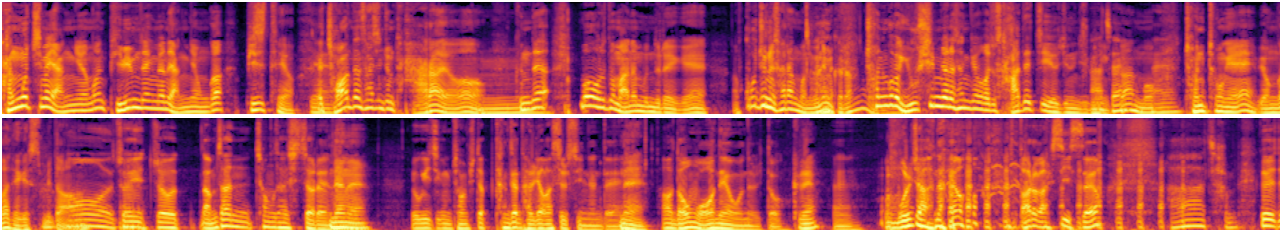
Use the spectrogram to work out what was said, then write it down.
닭무침의 양념은 비빔냉면의 양념과 비슷해요. 예. 저한테는 사실 좀 달아요. 음. 근데 뭐 그래도 많은 분들에게 꾸준히 사랑받는 왜냐면 그럼요. 1960년에 생겨가지고 4대째 이어지는 집이니까 맞아요. 뭐 네. 전통의 명가 되겠습니다. 어 저희 저 남산 청사 시절에는 네네. 여기 지금 점심 때 당장 달려갔을 수 있는데. 네. 아, 너무 원해요 오늘 또. 그래요? 예. 몰지 않아요? 바로 갈 수 있어요? 아, 참. 그,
